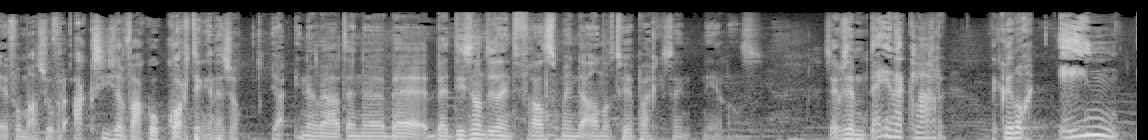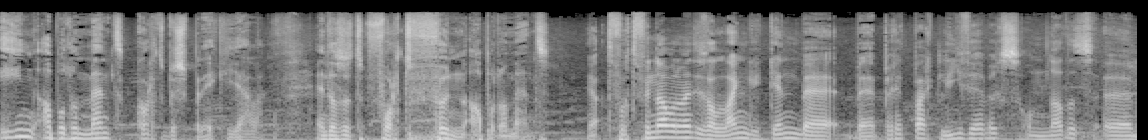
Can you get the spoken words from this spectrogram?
informatie over acties en vaak ook kortingen en zo. Ja, inderdaad. En bij, bij Disneyland is het in het Frans, maar in de andere twee parken zijn het Nederlands. Zeg, we zijn bijna klaar. Ik wil nog één, één abonnement kort bespreken, Jelle. En dat is het Fort Fun abonnement. Ja, het Fort Fun abonnement is al lang gekend bij, bij pretparkliefhebbers, omdat het ehm,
